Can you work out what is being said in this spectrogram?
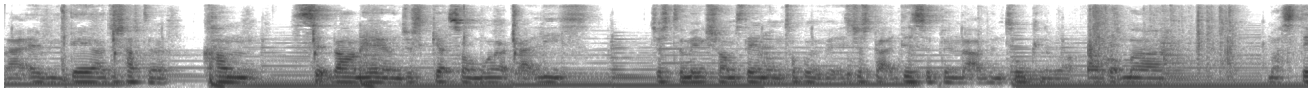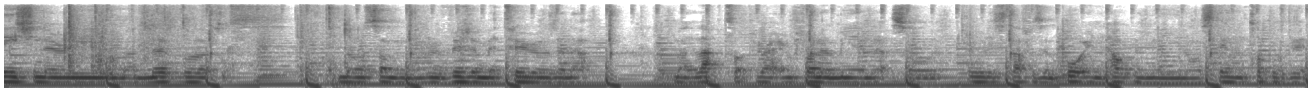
like every day I just have to come sit down here and just get some work at least, just to make sure I'm staying on top of it. It's just that discipline that I've been talking about. I've got my my stationery, my notebooks, you know, some revision materials and that my laptop right in front of me and that so all this stuff is important helping me you know stay on top of it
